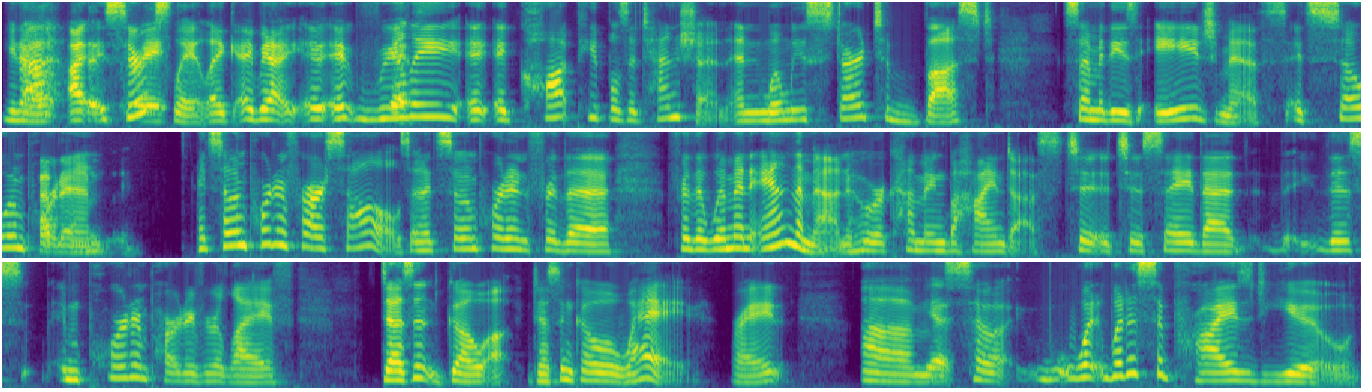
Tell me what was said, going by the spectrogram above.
You know, ah, I seriously great. like I mean, it, it really yes. it, it caught people's attention. And when we start to bust some of these age myths, it's so important. Absolutely. It's so important for ourselves, and it's so important for the for the women and the men who are coming behind us to to say that this important part of your life doesn't go doesn't go away right? Um, yes. So, what what has surprised you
